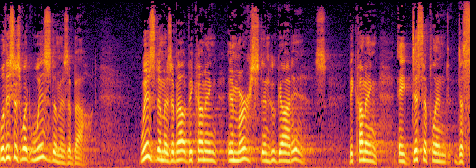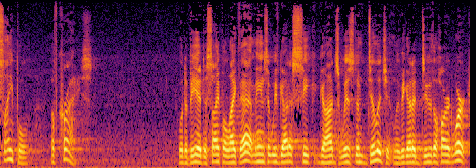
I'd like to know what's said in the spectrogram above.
Well, this is what wisdom is about. Wisdom is about becoming immersed in who God is, becoming a disciplined disciple of Christ. Well, to be a disciple like that means that we've got to seek God's wisdom diligently. We've got to do the hard work.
